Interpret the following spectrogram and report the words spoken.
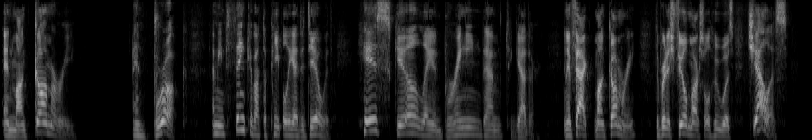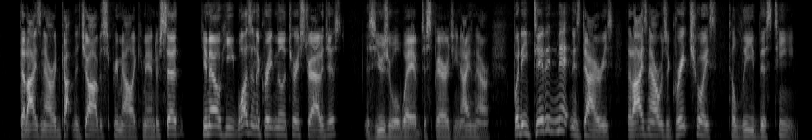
and Montgomery and Brooke. I mean, think about the people he had to deal with. His skill lay in bringing them together. And in fact, Montgomery, the British field marshal who was jealous that Eisenhower had gotten the job as Supreme Allied Commander, said, you know, he wasn't a great military strategist, his usual way of disparaging Eisenhower, but he did admit in his diaries that Eisenhower was a great choice to lead this team.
